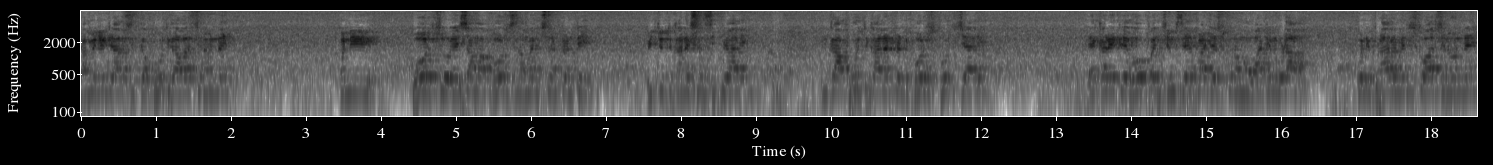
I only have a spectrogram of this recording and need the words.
కమ్యూనిటీ హాల్స్ ఇంకా పూర్తి కావాల్సినవి ఉన్నాయి. కొన్ని బోర్స్ వేసామా బోర్స్ సంబంధించినటువంటి విద్యుత్ కనెక్షన్స్ ఇప్పించాలి ఇంకా పూర్తి కానటువంటి బోర్స్ పూర్తి చేయాలి. ఎక్కడైతే ఓపెన్ జిమ్స్ ఏర్పాటు చేసుకున్నామో వాటిని కూడా కొన్ని ప్రారంభించుకోవాల్సినవి ఉన్నాయి.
